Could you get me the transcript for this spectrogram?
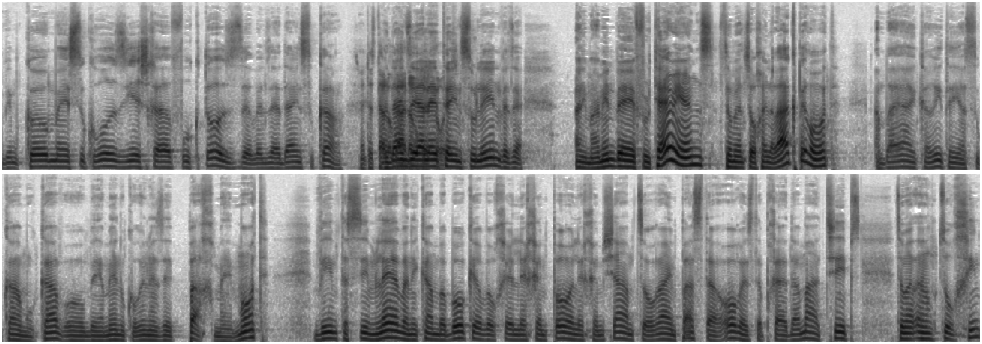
במקום אה, סוכרוז יש לך פרוקטוז, אבל זה עדיין סוכר. זאת אומרת, לא עדיין זה יעלה את האינסולין וזה... אני מאמין בפרוטריאנס, זאת אומרת שאוכל רק פירות. הבעיה העיקרית היא הסוכר המורכב, או בימינו קוראים לזה פחמימות. ואם תשים לב, אני קם בבוקר ואוכל לחם פה, לחם שם, צהריים, פסטה, אורז, תפוחי אדמה, צ'יפס. זאת אומרת, אנחנו צורכים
